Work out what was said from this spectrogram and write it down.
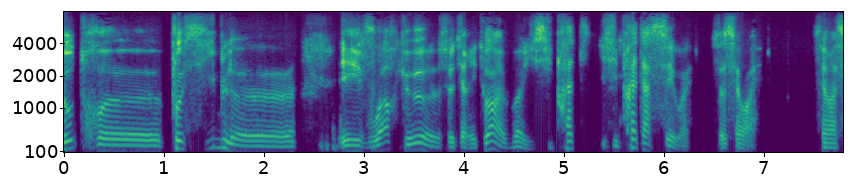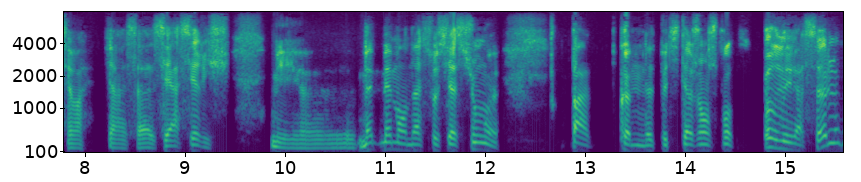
autres euh, possibles euh, et voir que ce territoire, bah, il s'y prête, il s'y prête assez, ouais. Ça c'est vrai. C'est vrai, c'est vrai. C'est assez riche. Mais même, même en association, pas comme notre petite agence, on est la seule,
